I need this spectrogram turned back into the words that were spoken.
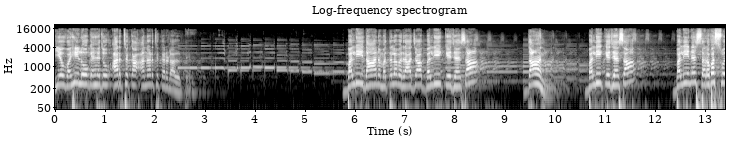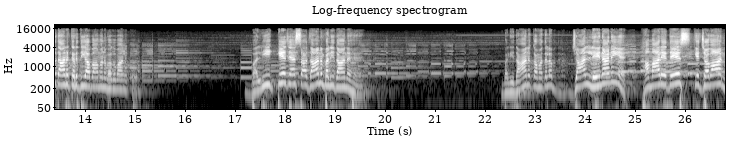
ये वही लोग हैं जो अर्थ का अनर्थ कर डालते हैं। बलिदान मतलब राजा बलि के जैसा दान। बलि के जैसा बलि ने सर्वस्व दान कर दिया वामन भगवान को। बलि के जैसा दान बलिदान है। बलिदान का मतलब जान लेना नहीं है। हमारे देश के जवान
